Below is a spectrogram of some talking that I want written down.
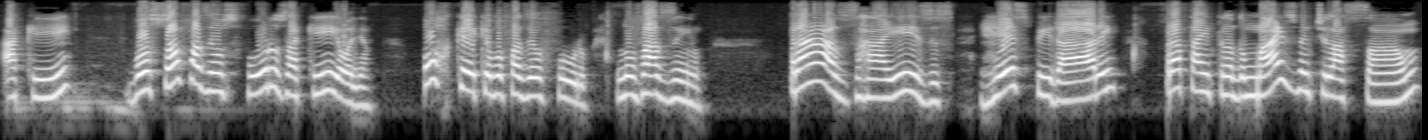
aqui. Vou só fazer uns furos aqui, olha. Por que, que eu vou fazer o furo no vasinho? Para as raízes respirarem, para estar tá entrando mais ventilação.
